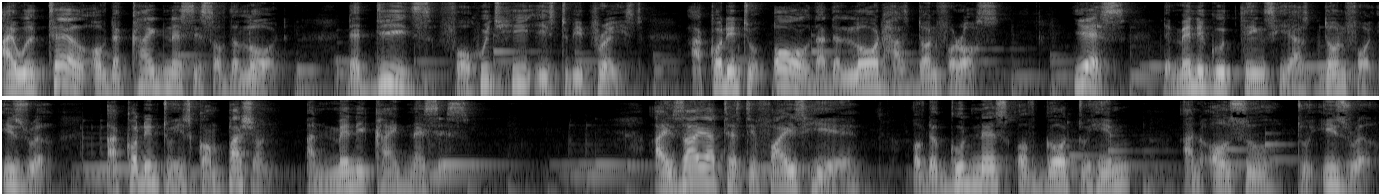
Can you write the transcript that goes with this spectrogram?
I will tell of the kindnesses of the Lord, the deeds for which He is to be praised, according to all that the Lord has done for us. Yes, the many good things He has done for Israel, according to His compassion and many kindnesses. Isaiah testifies here of the goodness of God to him and also to Israel.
